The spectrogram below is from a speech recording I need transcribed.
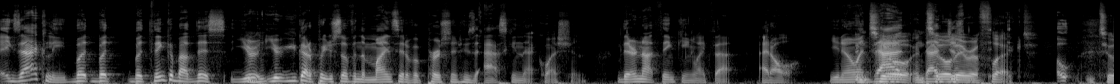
Exactly, but but but think about this. You're, Mhm. you're you got to put yourself in the mindset of a person who's asking that question. They're not thinking like that at all. You know, and until that, until that they reflect. Oh, Until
